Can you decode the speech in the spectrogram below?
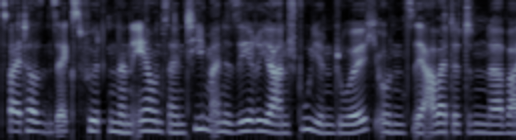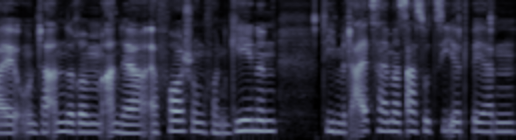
2006 führten dann er und sein Team eine Serie an Studien durch und sie arbeiteten dabei unter anderem an der Erforschung von Genen, die mit Alzheimers assoziiert werden.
